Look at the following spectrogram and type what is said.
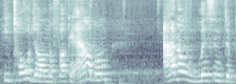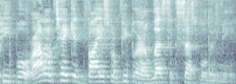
He told y'all on the fucking album, I don't listen to people or I don't take advice from people that are less successful than me.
